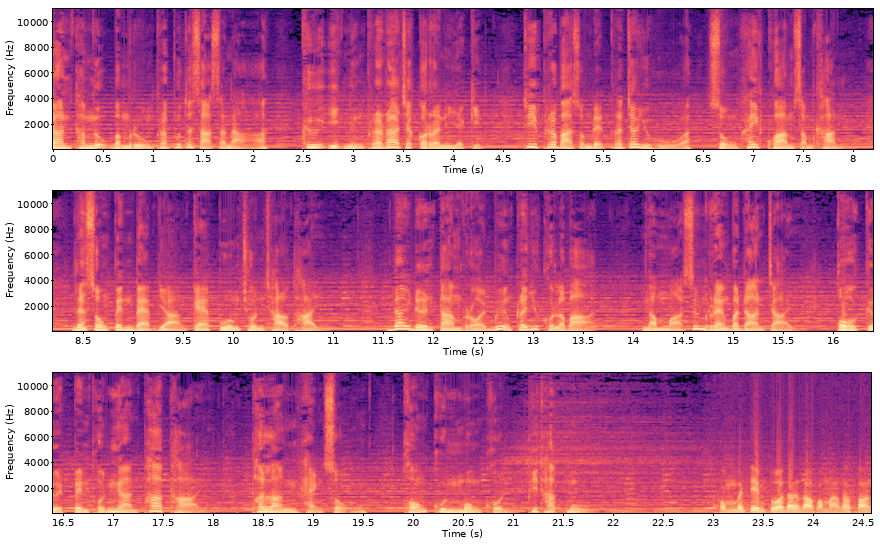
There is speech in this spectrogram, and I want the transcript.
การทำนุบำรุงพระพุทธศาสนา คืออีกหนึ่งพระราชกรณียกิจที่พระบาทสมเด็จพระเจ้าอยู่หัวทรงให้ความสำคัญ และทรงเป็นแบบอย่างแก่ปวงชนชาวไทย ได้เดินตามรอยเบื้องพระยุคลบาทนำมาซึ่งแรงบันดาลใจก่อเกิดเป็นผลงานภาพถ่าย พลังแห่งสงของคุณมงคลพิทักษ์หมู่ ผมไปเตรียมตัวตั้งแต่ประมาณสักตอน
